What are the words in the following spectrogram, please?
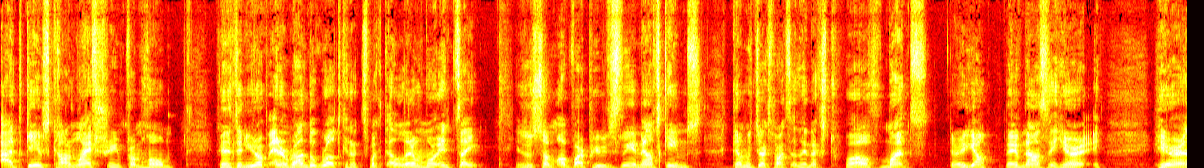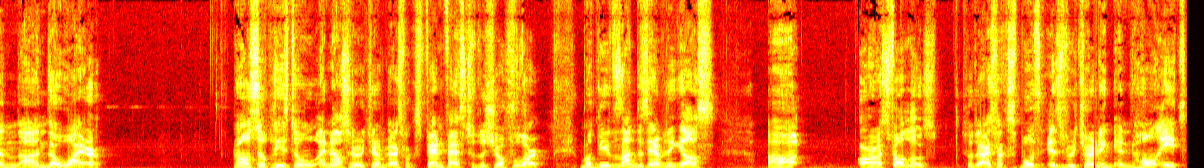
at Gamescom live stream from home, fans in Europe and around the world can expect a little more insight into some of our previously announced games coming to Xbox in the next 12 months. There you go. They announced it here, here on, on the wire. I'm also pleased to announce the return of Xbox Fan Fest to the show floor. More details on this and everything else uh, are as follows. So the Xbox booth is returning in Hall 8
